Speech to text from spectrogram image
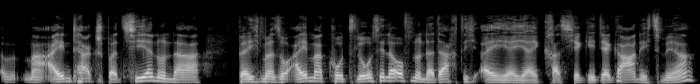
äh, mal einen Tag spazieren und da bin ich mal so einmal kurz losgelaufen und da dachte ich, ei, ei, ei, krass, hier geht ja gar nichts mehr.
